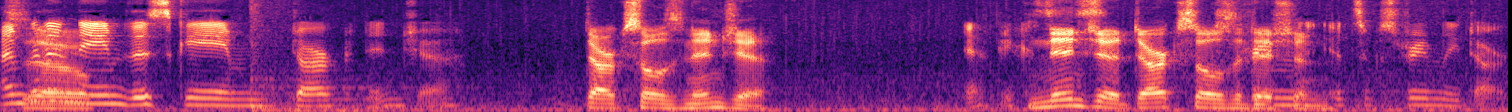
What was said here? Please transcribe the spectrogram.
I'm So- gonna name this game Dark Ninja. Dark Souls Ninja. Yeah, because Ninja Dark Souls Edition. It's extremely dark.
